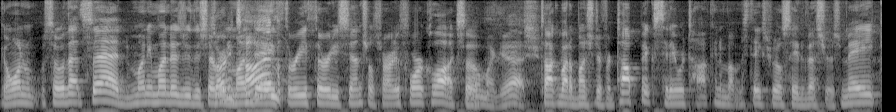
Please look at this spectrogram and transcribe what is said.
going. So with that said, Money Mondays do this every Monday, time? 3:30 Central, starting at 4 o'clock. So Oh my gosh. talk about a bunch of different topics. Today we're talking about mistakes real estate investors make.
